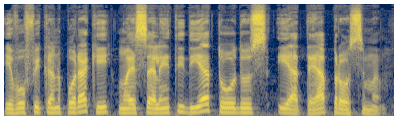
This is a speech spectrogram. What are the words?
Eu vou ficando por aqui. Um excelente dia a todos e até a próxima.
